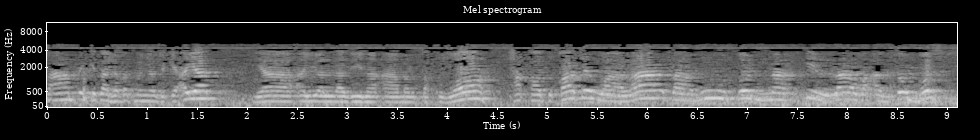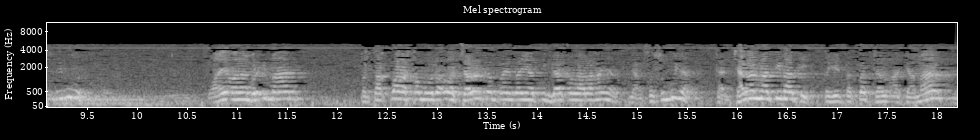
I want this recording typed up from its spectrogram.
sampai kita dapat menyelesaikan ayat Ya ayyuhalladzina amanu taqullah haqqa tuqatih wa la tamutunna illa wa antum muslimun. Wahai orang beriman, bertakwalah kamu Allah, jalankan perintahnya, tinggalkan larangannya yang sesungguhnya dan jangan mati-mati, bagi tetap dalam agama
